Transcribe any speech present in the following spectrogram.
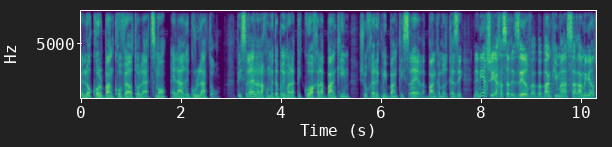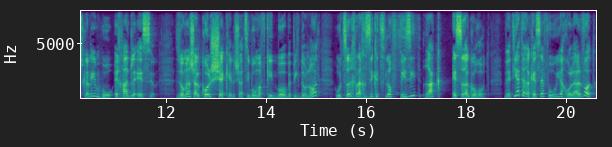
ולא כל בנק קובע אותו לעצמו, אלא הרגולטור. בישראל אנחנו מדברים על הפיקוח על הבנקים, שהוא חלק מבנק ישראל, הבנק המרכזי. נניח שיחס הרזרבה בבנקים ה-10 מיליארד שקלים הוא 1 ל-10. זה אומר שעל כל שקל שהציבור מפקיד בו בפקדונות, הוא צריך להחזיק אצלו פיזית רק 10 אגורות. ואת יתר הכסף הוא יכול להלוות.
